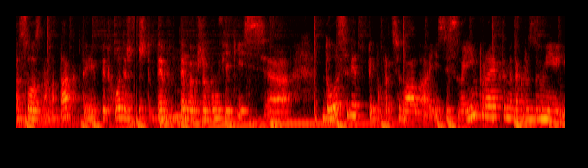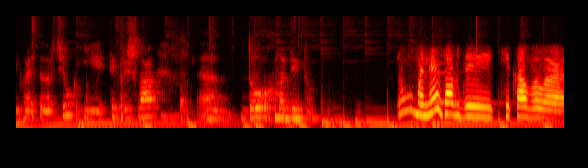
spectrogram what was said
осознано, так? Ти підходиш, де в тебе вже був якийсь е, досвід, ти попрацювала і зі своїм проєктом, я так розумію, і в Гресі Тодорчук, і ти прийшла е, до Охмадиту. Ну, мене завжди цікавила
